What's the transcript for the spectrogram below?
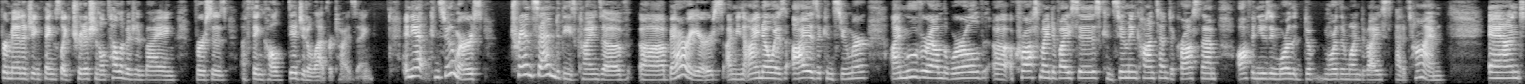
for managing things like traditional television buying versus a thing called digital advertising. And yet consumers transcend these kinds of uh, barriers. I mean, I know as I, as a consumer, I move around the world uh, across my devices, consuming content across them, often using more than more than one device at a time, and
